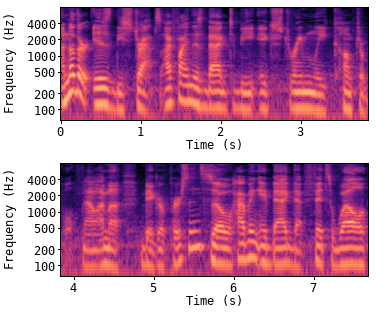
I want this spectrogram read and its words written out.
Another is the straps. I find this bag to be extremely comfortable. Now I'm a bigger person, so having a bag that fits well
